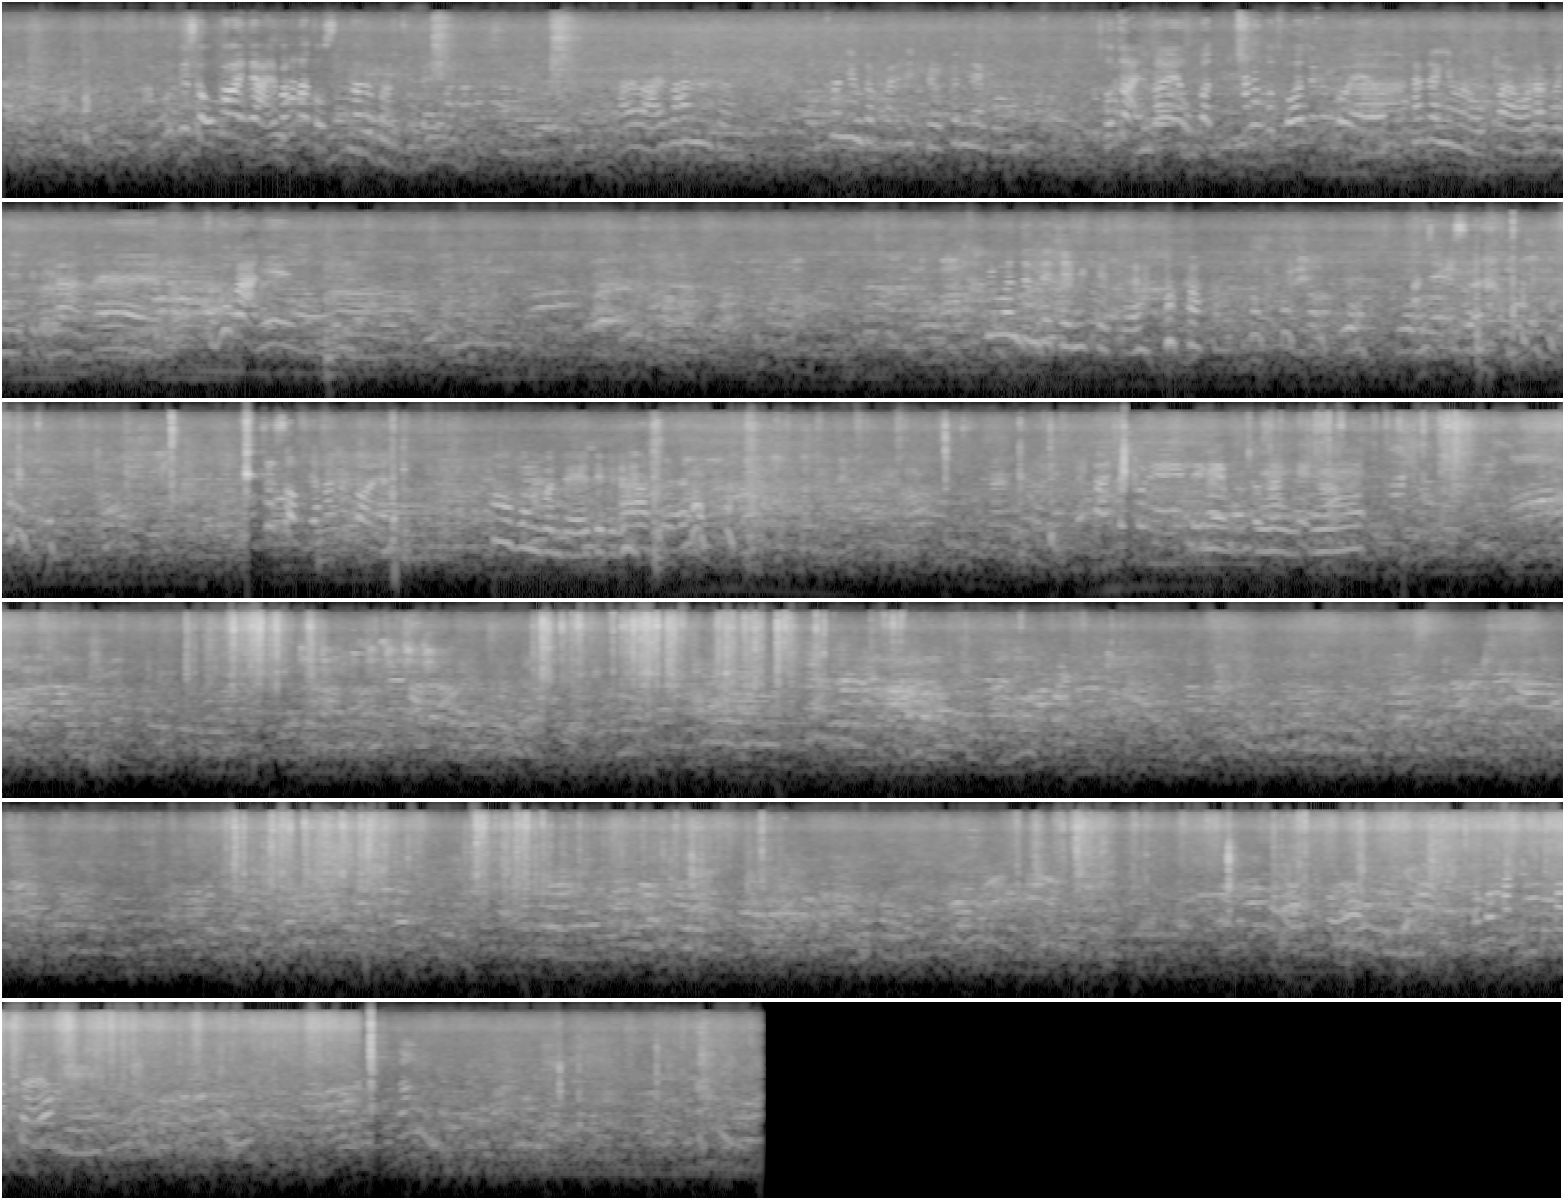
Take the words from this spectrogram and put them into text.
안 모르겠어요. 오빠가 이제 알바 하나 더 쓴다는 것 같은데. 알바, 알바 하면서 손님도 빨리 줄 끝내고. 저도 알바에 오빠 하는 거 도와주는 거예요. 아, 사장님은 오빠 오라버니시구나. 네, 부부가 아니에요. 힘은 든데 재밌겠어요. 안 재밌어요. 어쩔 수 없이 하는 거예요. 처음 본 건데 애들이랑. 아, 그래요? 일단 슈크림 4개 먼저. 너무 사진 찍었어요? 네.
